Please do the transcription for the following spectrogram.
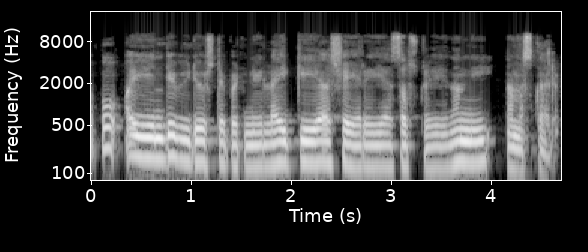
അപ്പോൾ എന്റെ വീഡിയോ ഇഷ്ടപ്പെട്ടെങ്കിൽ ലൈക്ക് ചെയ്യുക ഷെയർ ചെയ്യുക സബ്സ്ക്രൈബ് ചെയ്യുക. നന്ദി. നമസ്കാരം.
